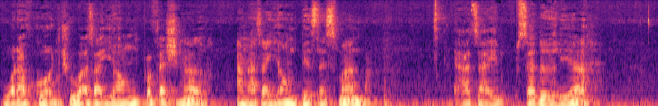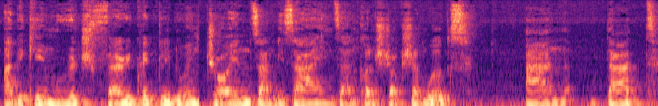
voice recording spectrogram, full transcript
what I've gone through as a young professional and as a young businessman. As I said earlier, I became rich very quickly doing drawings and designs and construction works and that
